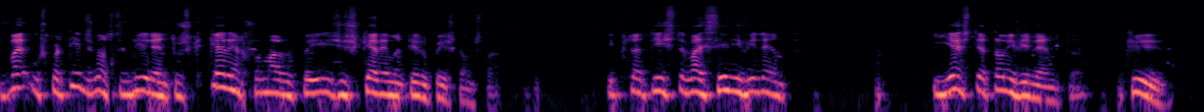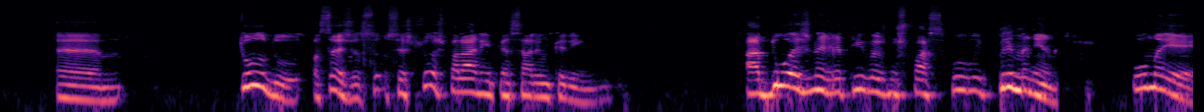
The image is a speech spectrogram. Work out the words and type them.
vai, os partidos vão se dividir entre os que querem reformar o país e os que querem manter o país como está. E, portanto, isto vai ser evidente. E este é tão evidente que hum, tudo, ou seja, se, se, as pessoas pararem e pensarem um bocadinho, há duas narrativas no espaço público permanentes. Uma é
